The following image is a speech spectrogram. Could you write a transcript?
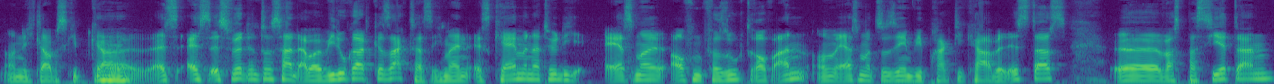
Und ich glaube, es gibt gar, mhm. es, es, es wird interessant, aber wie du gerade gesagt hast, ich meine, es käme natürlich erstmal auf einen Versuch drauf an, um erstmal zu sehen, wie praktikabel ist das, äh, was passiert dann,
